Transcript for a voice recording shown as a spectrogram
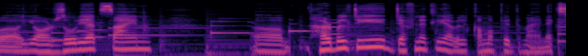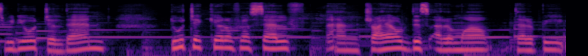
uh, your zodiac sign uh, herbal tea. Definitely i will come up with my next video. Till then do take care of yourself and try out this aroma therapy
